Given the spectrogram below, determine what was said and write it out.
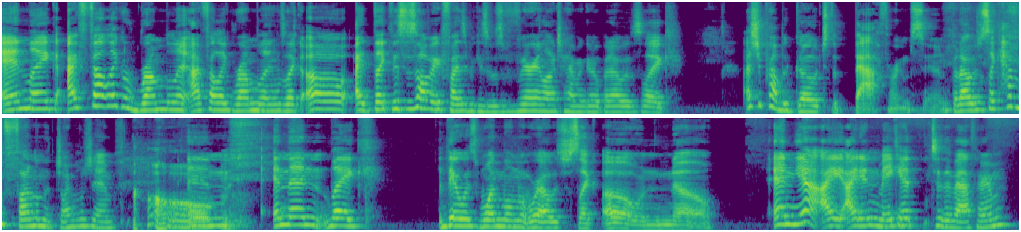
And like I felt like a rumbling. I felt like rumbling was like, oh, I like this is all very fuzzy because it was a very long time ago. But I was like, I should probably go to the bathroom soon. But I was just like having fun on the jungle gym. Oh. And and then like there was one moment where I was just like, oh no. And yeah, I, I didn't make it to the bathroom.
